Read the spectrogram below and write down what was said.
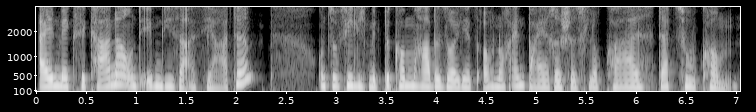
Ein Mexikaner und eben dieser Asiate. Und so viel ich mitbekommen habe, soll jetzt auch noch ein bayerisches Lokal dazukommen.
